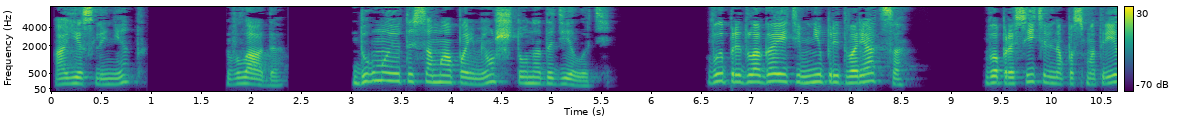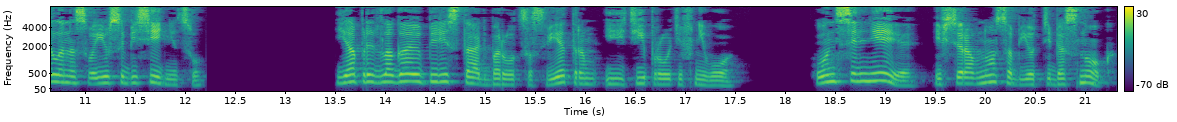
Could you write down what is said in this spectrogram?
А если нет? Влада, думаю, ты сама поймешь, что надо делать. Вы предлагаете мне притворяться? Вопросительно посмотрела на свою собеседницу. Я предлагаю перестать бороться с ветром и идти против него. Он сильнее и все равно собьет тебя с ног.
